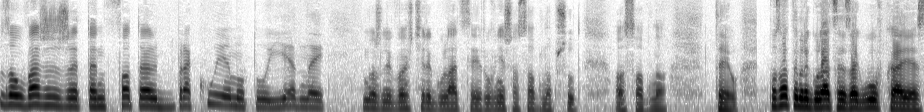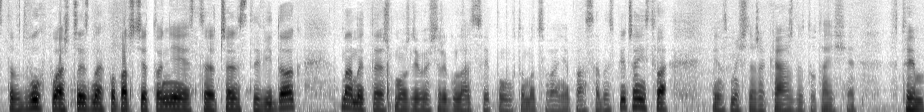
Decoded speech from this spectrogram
zauważy, że ten fotel brakuje mu tu jednej możliwości regulacji, również osobno przód, osobno tył. Poza tym regulacja zagłówka jest w dwóch płaszczyznach. Popatrzcie, to nie jest częsty widok. Mamy też możliwość regulacji punktu mocowania pasa bezpieczeństwa, więc myślę, że każdy tutaj się w tym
